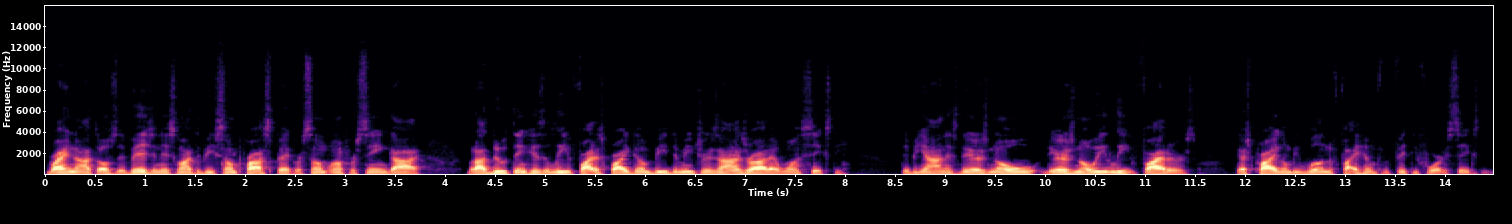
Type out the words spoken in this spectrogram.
right now at those divisions. It's going to, to be some prospect or some unforeseen guy. But I do think his elite fight is probably gonna be Demetrius Andrade at 160. To be honest, there's no there's no elite fighters that's probably gonna be willing to fight him from 54 to 60.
